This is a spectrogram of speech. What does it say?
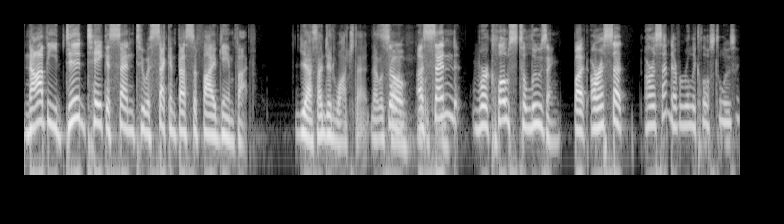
Navi did take Ascend to a second best of five game five. Yes, I did watch that. That was so fun. That was fun. Ascend were close to losing, but are Ascend are Ascend ever really close to losing?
